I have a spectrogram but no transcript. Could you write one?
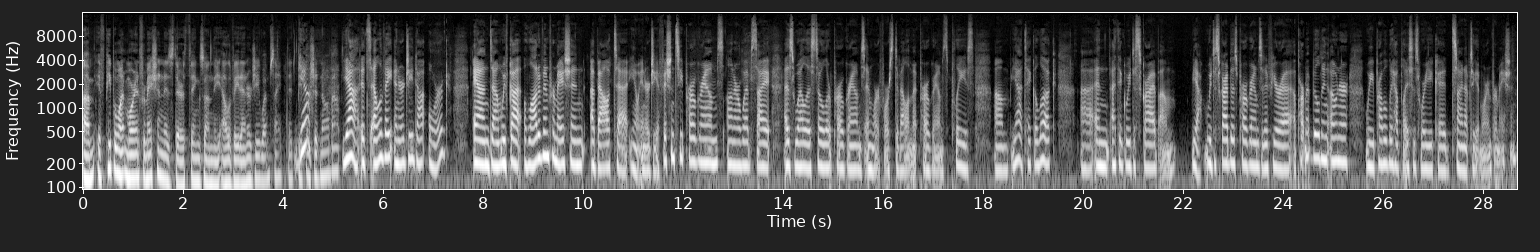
Um, if people want more information, is there things on the Elevate Energy website that people Yeah. should know about? Yeah, it's elevateenergy.org. And um, we've got a lot of information about uh, you know energy efficiency programs on our website, as well as solar programs and workforce development programs. Please, um, yeah, take a look. Uh, and I think we describe um, yeah, we describe those programs. And if you're an apartment building owner, we probably have places where you could sign up to get more information.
